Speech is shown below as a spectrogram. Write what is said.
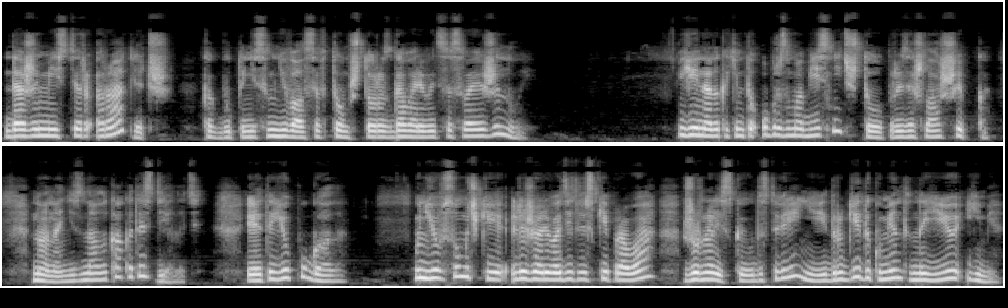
Даже мистер Ратлидж как будто не сомневался в том, что разговаривает со своей женой. Ей надо каким-то образом объяснить, что произошла ошибка, но она не знала, как это сделать, и это ее пугало. У нее в сумочке лежали водительские права, журналистское удостоверение и другие документы на ее имя,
